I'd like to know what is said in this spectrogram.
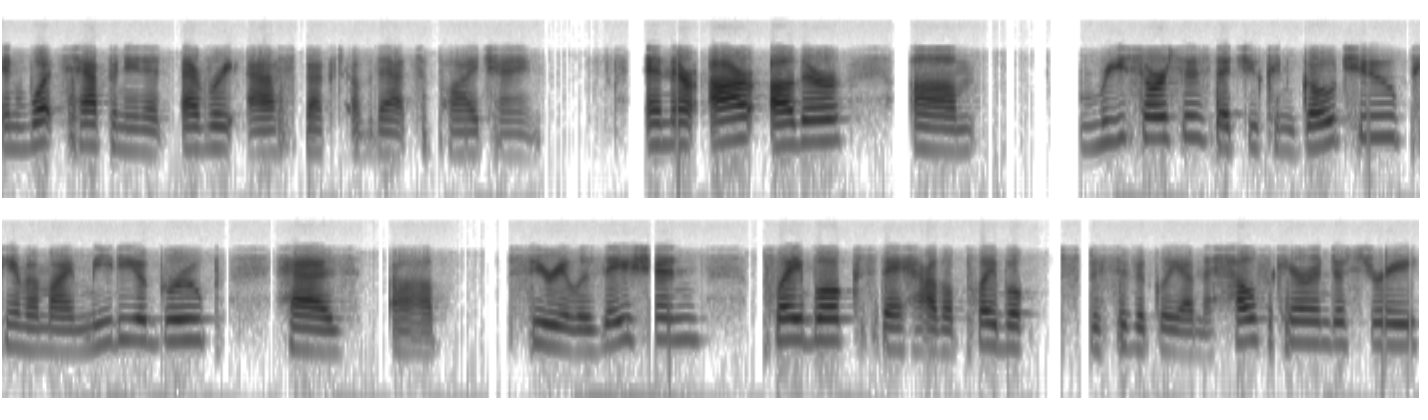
and what's happening at every aspect of that supply chain. And there are other um, resources that you can go to. PMMI Media Group has uh, serialization playbooks. They have a playbook specifically on the healthcare industry,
